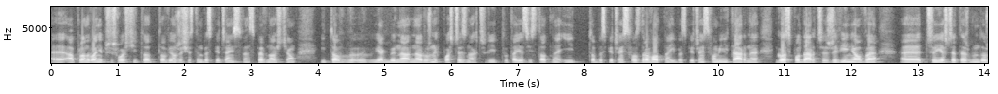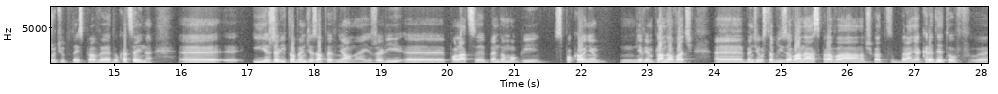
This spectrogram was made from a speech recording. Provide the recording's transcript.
e, a planowanie przyszłości to, to wiąże się z tym bezpieczeństwem, z pewnością i to jakby na, na różnych płaszczyznach, czyli tutaj jest istotne i to bezpieczeństwo zdrowotne, i bezpieczeństwo militarne, gospodarcze, żywieniowe, e, czy jeszcze też bym dorzucił tutaj sprawy edukacyjne. E, I jeżeli to będzie zapewnione, jeżeli e, Polacy będą mogli spokojnie, nie wiem, planować, e, będzie ustabilizowana sprawa na przykład brania kredytów, e,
